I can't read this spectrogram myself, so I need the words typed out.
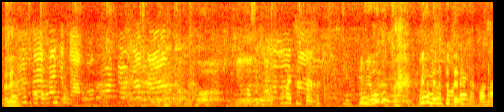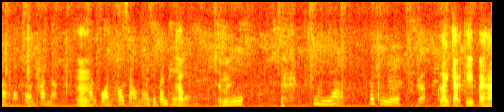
ไปเลยทำไมตื่นเต้น มิววิทำไมนึกตื่นเต้นตอนแรกนะตอนมาขอพรท่านน่ะอืตอนมนั้นก่อนเข้าสาวน้อยเพชรบ้านแพงครับ ใช่ไหมทีนี้ทีนี้อะก็คือก็หลังจากที่ไปหา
